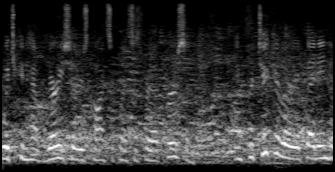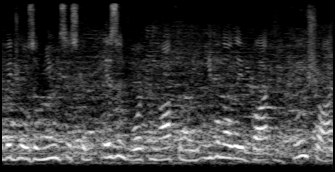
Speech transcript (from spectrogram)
which can have very serious consequences for that person. In particular, if that individual's immune system isn't working optimally, even though they've gotten a flu shot,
